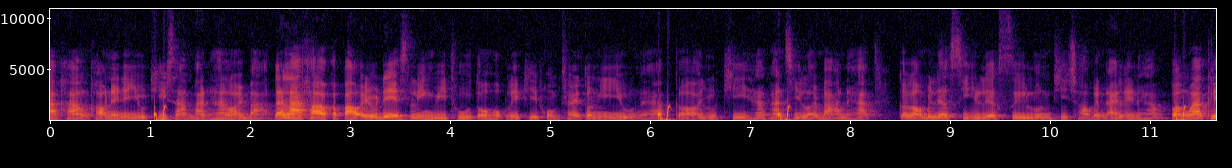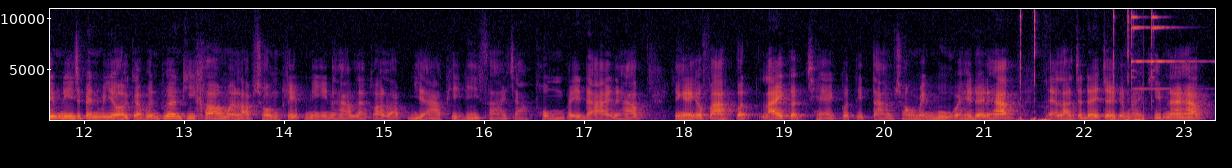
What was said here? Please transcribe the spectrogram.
ราคาของเขาเนี่ยจะอยู่ที่ 3,500 บาท และราคากระเป๋า Everyday Sling V2 ตัว 6 ลิตรที่ผมใช้ตัวนี้อยู่นะครับ ก็อยู่ที่ 5,400 บาทนะครับ ก็ลองไปเลือกสีเลือกซื้อรุ่นที่ชอบกันได้เลยนะครับ หวังว่าคลิปนี้จะเป็นประโยชน์กับเพื่อนๆที่เข้ามารับชมคลิปนี้นะครับ แล้วก็รับยาพีดีไซน์จากผมไปได้นะครับ ยังไงก็ฝากกดไลค์กดแชร์กดติดตามช่องแบงบูไว้ให้ด้วยนะครับ และเราจะได้เจอกันใหม่คลิปหน้าครับ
